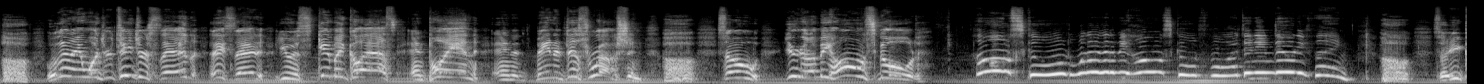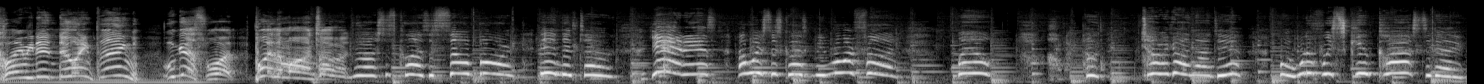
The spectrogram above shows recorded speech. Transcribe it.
Oh, well, that ain't what your teacher said. They said you was skipping class and playing and being a disruption. Oh, so you're gonna be homeschooled. Homeschooled? What am I to be homeschooled for? I didn't even do anything. Oh, so you claim you didn't do anything? Well, guess what? Play the montage! Oh montage. gosh, this class is so boring, isn't it, Toad? Yeah, it is. I wish this class could be more fun. Well, oh, Toad, I got an idea. What if we skip class today?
